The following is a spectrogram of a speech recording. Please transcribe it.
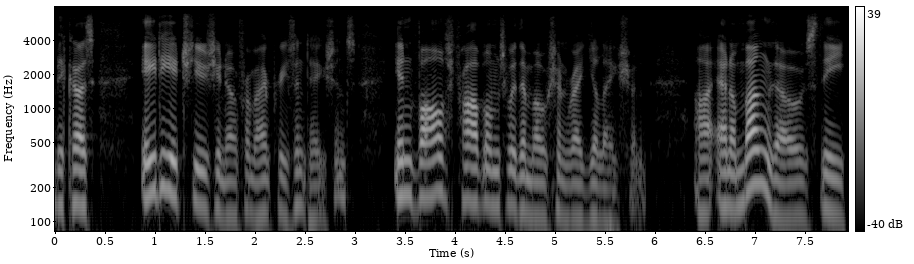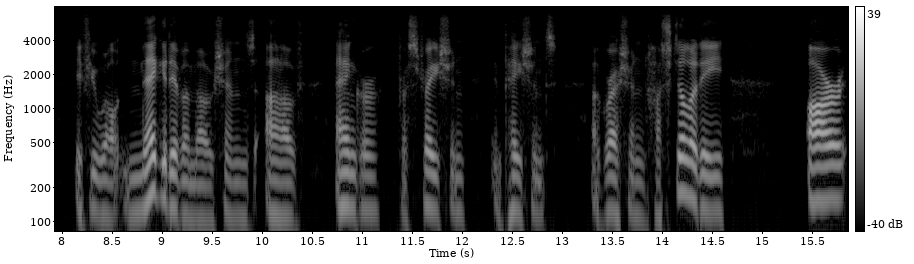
Because ADHD, as you know from my presentations, involves problems with emotion regulation. Uh, and among those, the, if you will, negative emotions of anger, frustration, impatience, aggression, hostility are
